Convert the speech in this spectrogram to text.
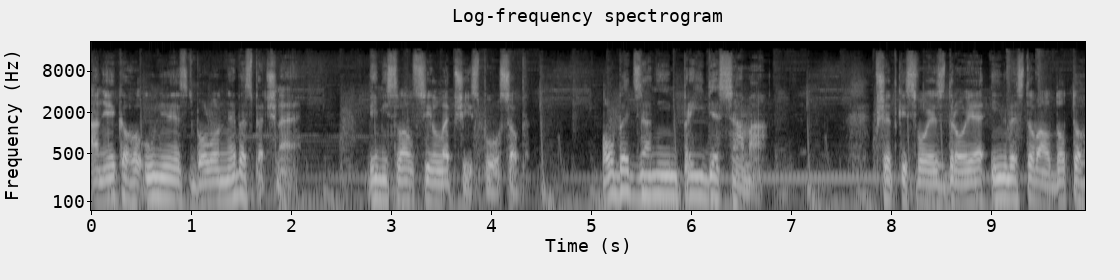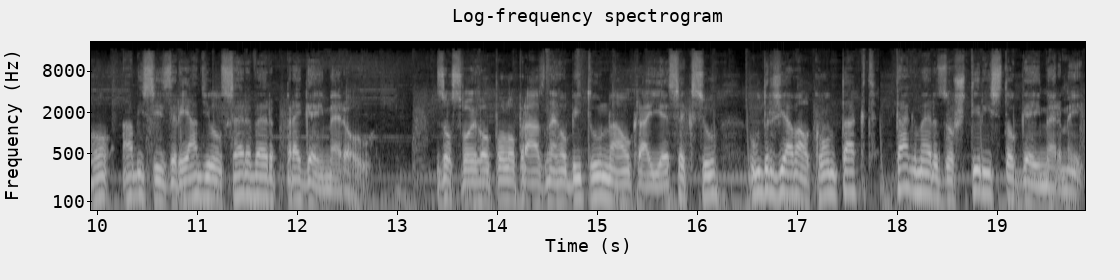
a niekoho uniesť bolo nebezpečné. Vymyslel si lepší spôsob. Obeď za ním príde sama. Všetky svoje zdroje investoval do toho, aby si zriadil server pre gamerov. Zo svojho poloprázdneho bytu na okraji Essexu udržiaval kontakt takmer so 400 gamermi.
